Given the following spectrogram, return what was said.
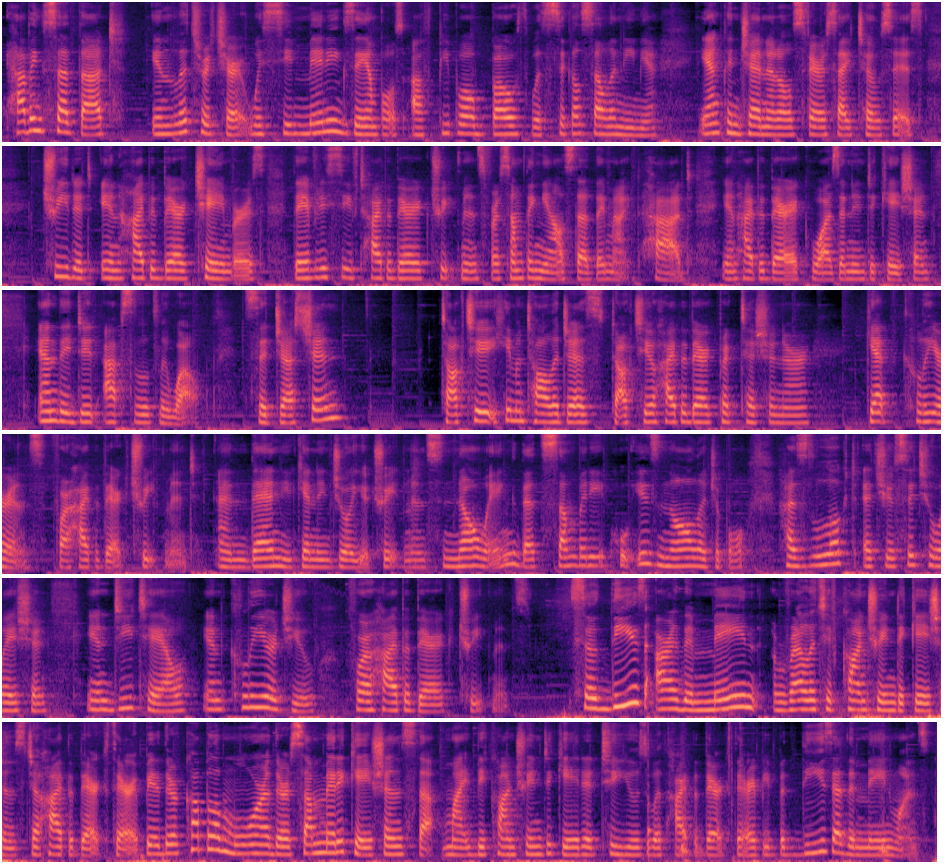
Having said that, in literature, we see many examples of people both with sickle cell anemia and congenital spherocytosis treated in hyperbaric chambers. They've received hyperbaric treatments for something else that they might had, and hyperbaric was an indication, and they did absolutely well. Suggestion talk to a hematologist, talk to a hyperbaric practitioner, get clearance for hyperbaric treatment, and then you can enjoy your treatments knowing that somebody who is knowledgeable has looked at your situation in detail and cleared you for hyperbaric treatments. So these are the main relative contraindications to hyperbaric therapy. There are a couple of more. There are some medications that might be contraindicated to use with hyperbaric therapy, but these are the main ones.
